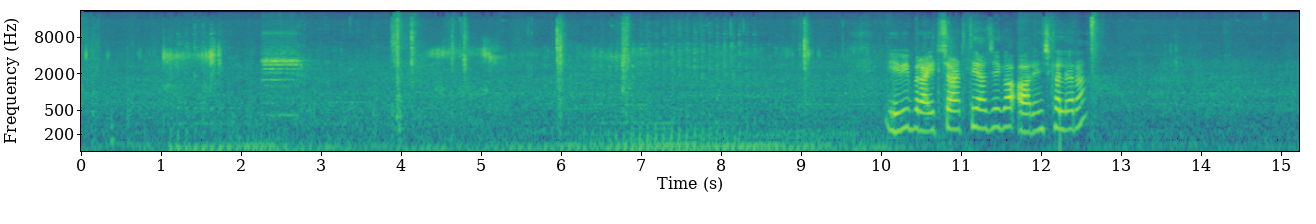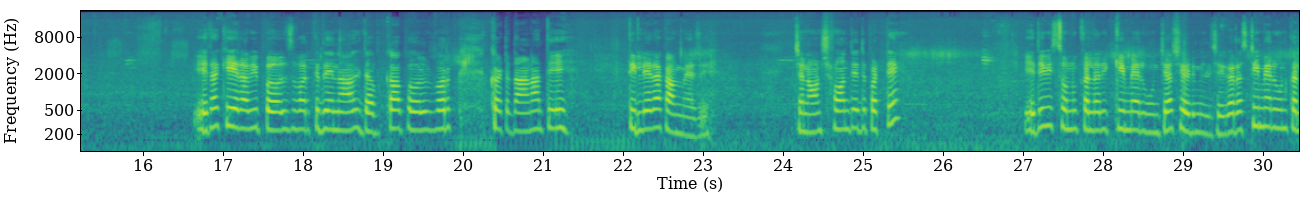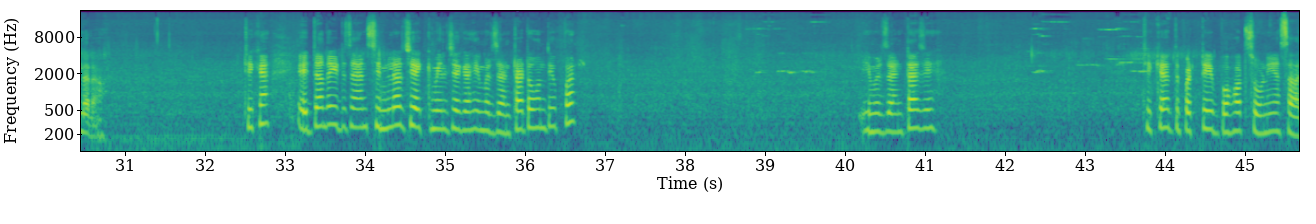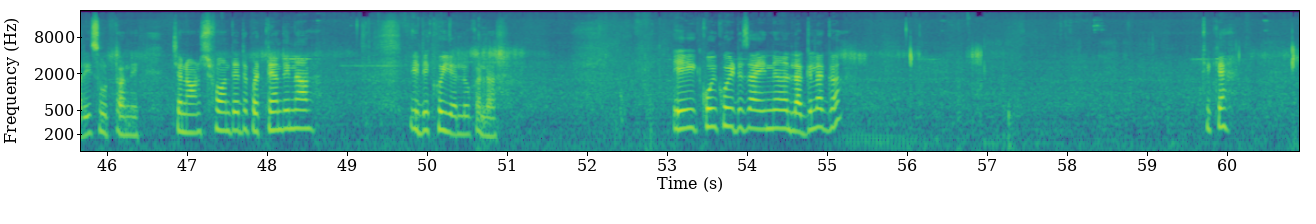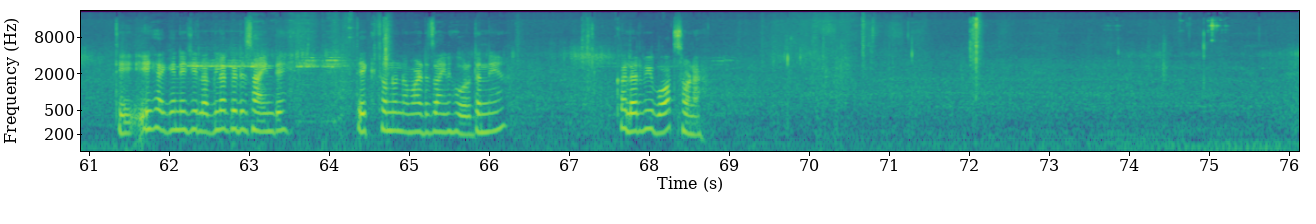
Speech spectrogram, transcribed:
ਇਹ ਵੀ ਬ੍ਰਾਈਟ ਚਾਰਟ ਤੇ ਆ ਜਾਏਗਾ, orange ਕਲਰ ਆ। ਇਹਦਾ ਘੇਰਾ ਵੀ ਪਰਲਸ ਵਰਕ ਦੇ ਨਾਲ ਦਬਕਾ ਪਰਲ ਵਰਕ ਕਟਦਾਣਾ ਤੇ ਤਿੱਲੇ ਦਾ ਕੰਮ ਹੈ ਜੀ। ਚਨੌਨ ਸ਼ਫੋਨ ਦੇ ਦੁਪੱਟੇ। ਇਹਦੇ ਵਿੱਚ ਤੁਹਾਨੂੰ ਕਲਰ ਇੱਕ ਮੈਰੂਨ ਜਿਹਾ ਸ਼ੇਡ ਮਿਲ ਜਾਏਗਾ ਰਸਟੀ ਮੈਰੂਨ ਕਲਰ ਆ। ਠੀਕ ਹੈ? ਇਦਾਂ ਦਾ ਹੀ ਡਿਜ਼ਾਈਨ ਸਿਮਿਲਰ ਜਿਹਾ ਇੱਕ ਮਿਲ ਜਾਏਗਾ, ਇਹ ਮਰਜੈਂਟਾ ਟੋਨ ਦੇ ਉੱਪਰ। ਇਹ ਮਰਜੈਂਟਾ ਜੀ। ਠੀਕ ਹੈ, ਦੁਪੱਟੇ ਬਹੁਤ ਸੋਹਣੇ ਆ ਸਾਰੇ ਸੂਟਾਂ ਦੇ। ਚਨੌਨ ਸ਼ਫੋਨ ਦੇ ਦੁਪੱਟਿਆਂ ਦੇ ਨਾਲ। ਇਹ ਦੇਖੋ ਯੈਲੋ ਕਲਰ ਇਹ ਕੋਈ ਕੋਈ ਡਿਜ਼ਾਈਨ ਅਲੱਗ-ਅਲੱਗ ਆ। ਠੀਕ ਹੈ। ਤੇ ਇਹ ਹੈਗੇ ਨੇ ਜੀ ਅਲੱਗ-ਅਲੱਗ ਡਿਜ਼ਾਈਨ ਦੇ। ਤੇ ਇੱਕ ਤੁਹਾਨੂੰ ਨਵਾਂ ਡਿਜ਼ਾਈਨ ਹੋਰ ਦਿੰਨੇ ਆ। ਕਲਰ ਵੀ ਬਹੁਤ ਸੋਹਣਾ।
